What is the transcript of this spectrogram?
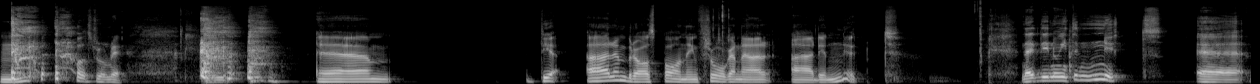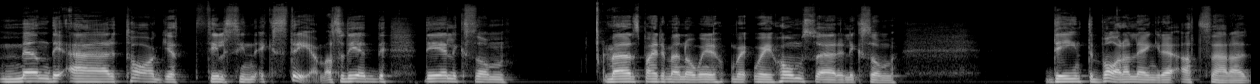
Mm. Vad tror du om det? um, det är en bra spaning. Frågan är, är det nytt? Nej, det är nog inte nytt. Eh, men det är taget till sin extrem. Alltså det, det, det är liksom... Med Spiderman No Way, Way Home så är det liksom... Det är inte bara längre att så här,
